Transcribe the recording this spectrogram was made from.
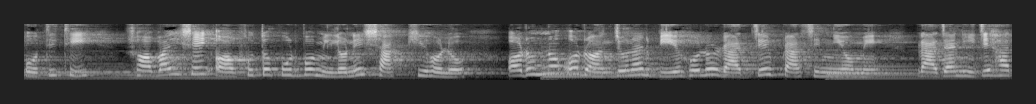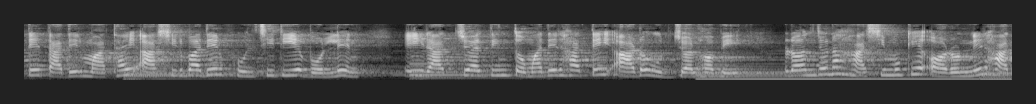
অতিথি সবাই সেই অভূতপূর্ব মিলনের সাক্ষী হলো। অরণ্য ও রঞ্জনার বিয়ে হলো রাজ্যের প্রাচীন নিয়মে। রাজা নিজে হাতে তাদের মাথায় আশীর্বাদের ফুল ছিটিয়ে বললেন, এই রাজ্য একদিন তোমাদের হাতেই আরও উজ্জ্বল হবে। রঞ্জনা হাসি মুখে অরণ্যের হাত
